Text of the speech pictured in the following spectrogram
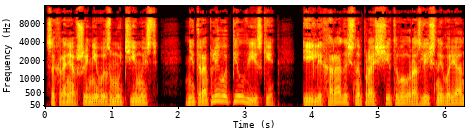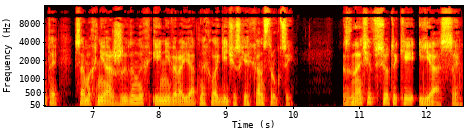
сохранявший невозмутимость, неторопливо пил виски и лихорадочно просчитывал различные варианты самых неожиданных и невероятных логических конструкций. Значит, все-таки Яссы.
